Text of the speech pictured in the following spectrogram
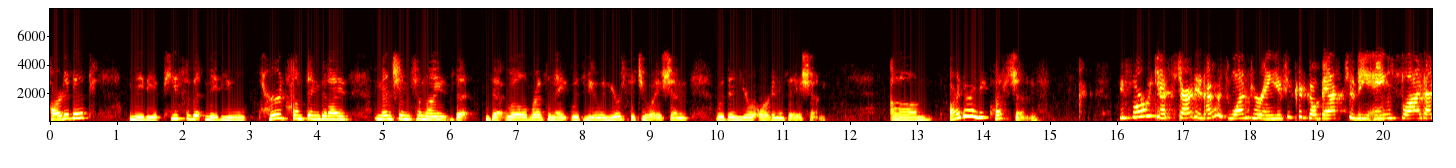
part of it, maybe a piece of it, maybe you heard something that I mentioned tonight that, that will resonate with you in your situation within your organization. Um, are there any questions? Before we get started, I was wondering if you could go back to the AIIM slide. I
